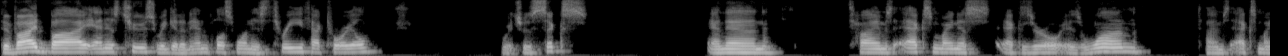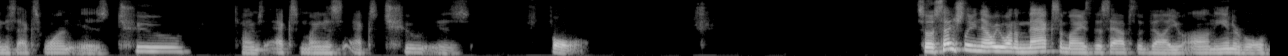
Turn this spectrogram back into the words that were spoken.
Divide by n is 2, so we get an n plus 1 is 3 factorial, which is 6. And then times x minus x0 is 1, times x minus x1 is 2, times x minus x2 is 4. So essentially now we want to maximize this absolute value on the interval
